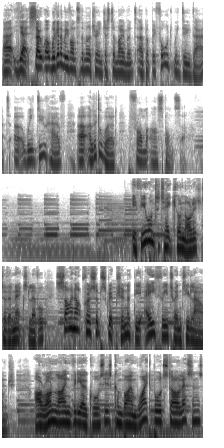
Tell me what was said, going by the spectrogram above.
uh, yeah, so uh, we're going to move on to the military in just a moment. Uh, but before we do that, uh, we do have uh, a little word from our sponsor. If you want to take your knowledge to the next level, sign up for a subscription at the A320 Lounge. Our online video courses combine whiteboard style lessons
